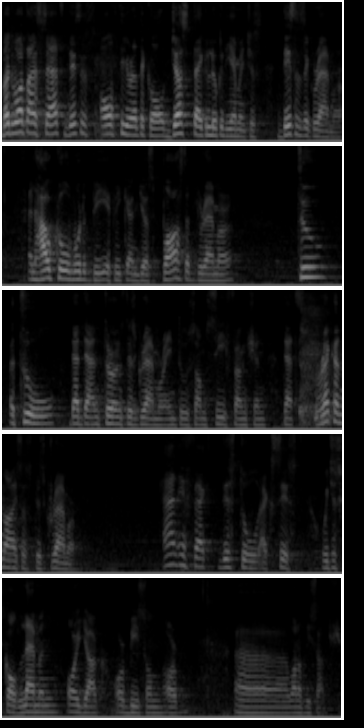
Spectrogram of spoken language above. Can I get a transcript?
but what I said, this is all theoretical. Just take a look at the images. This is a grammar. And how cool would it be if we can just pass that grammar to a tool that then turns this grammar into some C function that recognizes this grammar. And in fact, this tool exists, which is called Lemon or Yacc or Bison or uh, one of these others.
